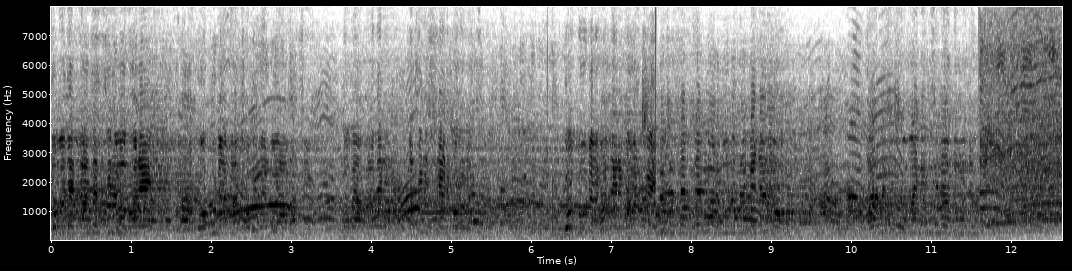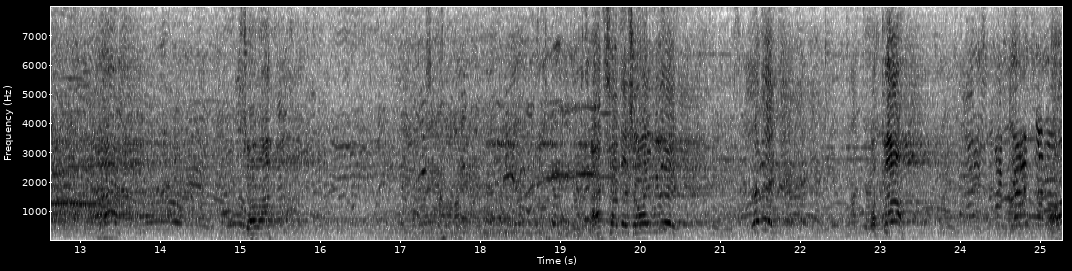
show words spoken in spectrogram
তোমাদের কাছের সিনেমা ঘরে রঘু ডাকা ছবিটা নিয়ে আসছি তবে আপনাদের একটা জিনিস শেয়ার করে রাখছি রঘু ডাকাতের গল্পে একুশে সেপ্টেম্বর মনে থাকে যেন। সময় নিচ্ছি না তোমাদের চল আজ একসাথে সবাই মিলে রেডি পাক্কা হ্যাঁ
